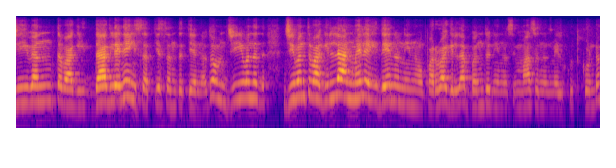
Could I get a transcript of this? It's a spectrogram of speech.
ಜೀವಂತವಾಗಿ ಇದ್ದಾಗ್ಲೇನೆ ಈ ಸತ್ಯಸಂಧತೆ ಅನ್ನೋದು. ಅವನ ಜೀವನದ ಜೀವಂತವಾಗಿಲ್ಲ ಅಂದಮೇಲೆ ಇದೇನು ನೀನು ಪರವಾಗಿಲ್ಲ, ಬಂದು ನೀನು ಸಿಂಹಾಸನದ ಮೇಲೆ ಕೂತ್ಕೊಂಡು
